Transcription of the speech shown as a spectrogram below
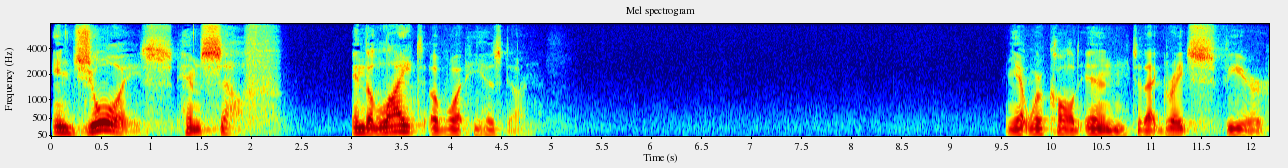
enjoys himself in the light of what he has done. And yet we're called in to that great sphere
